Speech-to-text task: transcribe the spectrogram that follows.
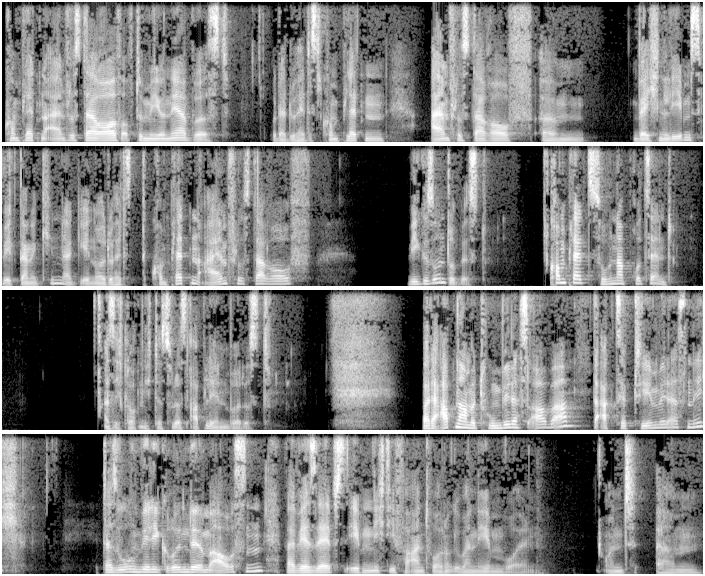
kompletten Einfluss darauf, ob du Millionär wirst. Oder du hättest kompletten Einfluss darauf, ähm, welchen Lebensweg deine Kinder gehen. Oder du hättest kompletten Einfluss darauf, wie gesund du bist. Komplett zu 100 Prozent. Also ich glaube nicht, dass du das ablehnen würdest. Bei der Abnahme tun wir das aber, da akzeptieren wir das nicht. Da suchen wir die Gründe im Außen, weil wir selbst eben nicht die Verantwortung übernehmen wollen. Und ähm,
